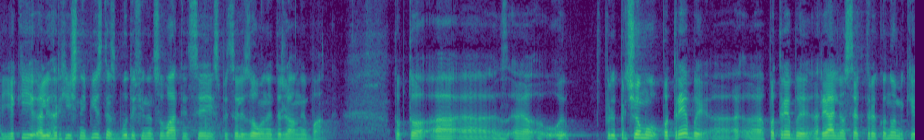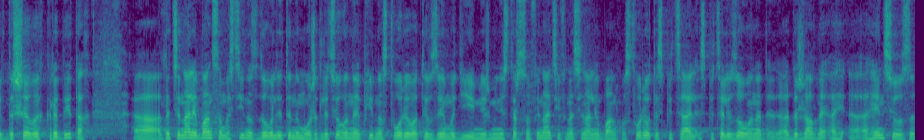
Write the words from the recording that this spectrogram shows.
який олігархічний бізнес буде фінансувати цей спеціалізований державний банк? Тобто, причому потреби, а, а, потреби реального сектору економіки в дешевих кредитах Національний банк самостійно задовольнити не може. Для цього необхідно створювати взаємодію між Міністерством фінансів і Національним банком, створювати спеціаль, спеціалізовану е, державну агенцію з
